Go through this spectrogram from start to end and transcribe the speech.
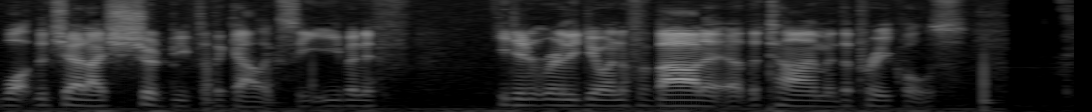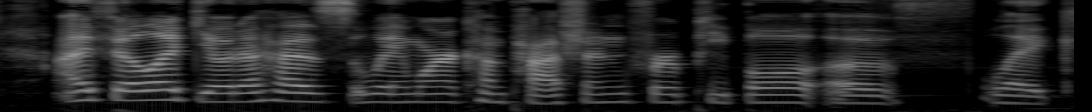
what the Jedi should be for the galaxy, even if he didn't really do enough about it at the time in the prequels. I feel like Yoda has way more compassion for people of like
